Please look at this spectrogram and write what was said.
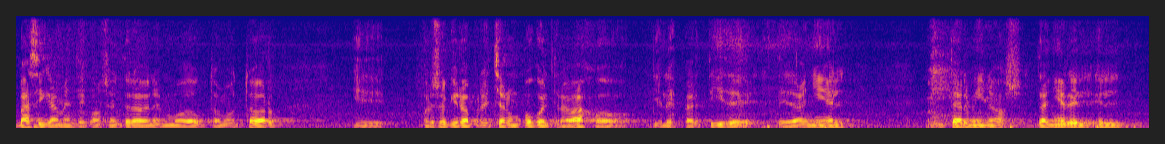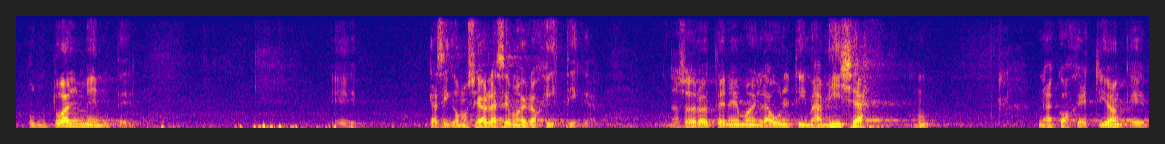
básicamente concentrado en el modo automotor. y por eso quiero aprovechar un poco el trabajo y el expertise de, Daniel en términos, Daniel, el, puntualmente, eh, casi como si hablásemos de logística. Nosotros tenemos en la última milla una congestión que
